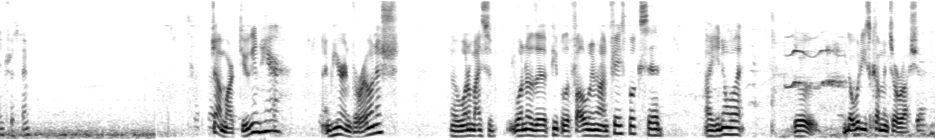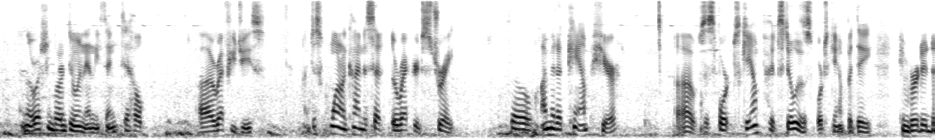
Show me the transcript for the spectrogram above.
Interesting. John Mark Dougan here. I'm here in Voronezh. Uh, one of my one of the people that follow me on Facebook said, uh, "You know what? The, nobody's coming to Russia, and the Russians aren't doing anything to help uh, refugees." I just want to kind of set the record straight. So I'm at a camp here. Uh, it was a sports camp. It still is a sports camp, but they converted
